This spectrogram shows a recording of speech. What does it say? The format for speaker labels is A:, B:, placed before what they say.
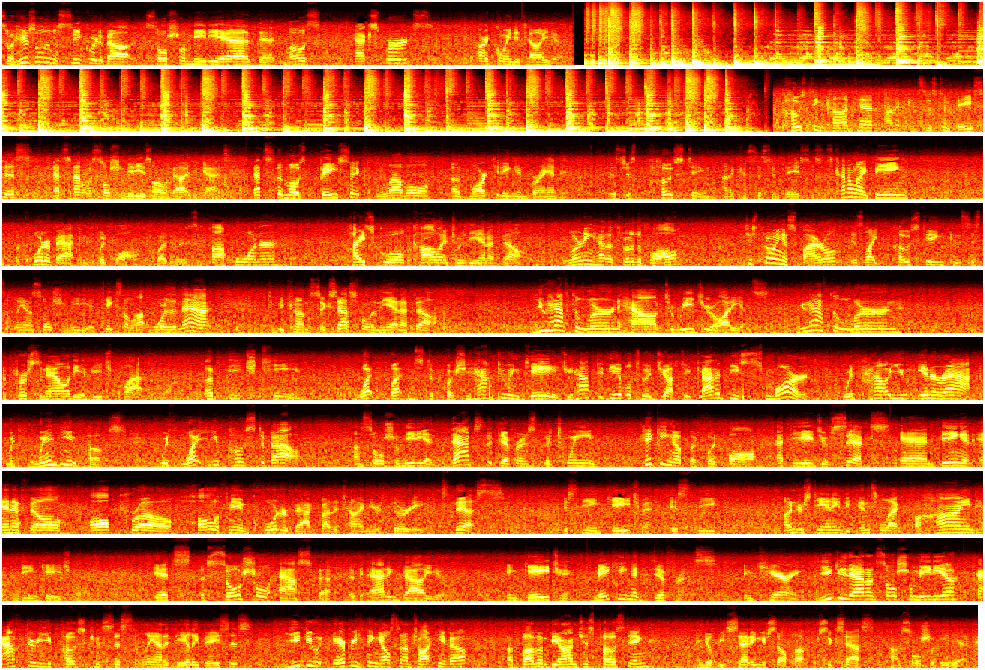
A: So here's a little secret about social media that most experts aren't going to tell you. posting content on a consistent basis, that's not what social media is all about, you guys. That's the most basic level of marketing and branding, is just posting on a consistent basis. It's kind of like being quarterback in football, whether it's Pop Warner, high school, college, or the NFL. Learning how to throw the ball, just throwing a spiral is like posting consistently on social media. It takes a lot more than that to become successful in the NFL. You have to learn how to read your audience. You have to learn the personality of each platform, of each team, what buttons to push. You have to engage. You have to be able to adjust. You got to be smart with how you interact, with when you post, with what you post about on social media. That's the difference between picking up a football at the age of six and being an NFL All-Pro Hall of Fame quarterback by the time you're 30. It's this. It's the engagement. It's the understanding the intellect behind the engagement. It's the social aspect of adding value, engaging, making a difference, and caring. You do that on social media after you post consistently on a daily basis. You do everything else that I'm talking about above and beyond just posting, and you'll be setting yourself up for success on social media.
